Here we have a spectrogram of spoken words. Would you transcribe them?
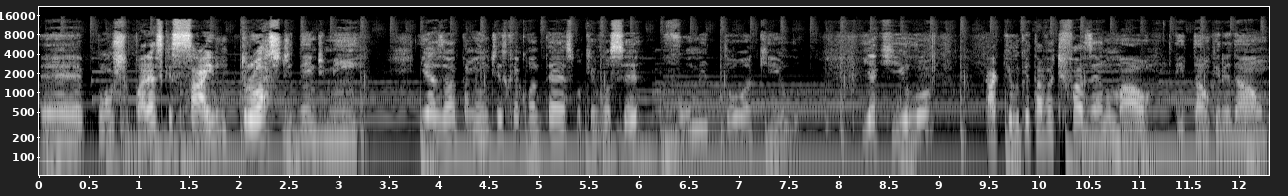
É, puxa, parece que saiu um troço de dentro de mim. E é exatamente isso que acontece, porque você vomitou aquilo. E aquilo aquilo que estava te fazendo mal. Então, queridão,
